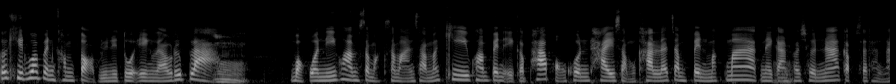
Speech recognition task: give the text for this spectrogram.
ก็คิดว่าเป็นคำตอบอยู่ในตัวเองแล้วหรือเปล่าอืมบอกวันนี้ความสมัครสมานสามัคคีความเป็นเอกภาพของคนไทยสำคัญและจำเป็นมาก ๆ ในการเผชิญหน้ากับสถาน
